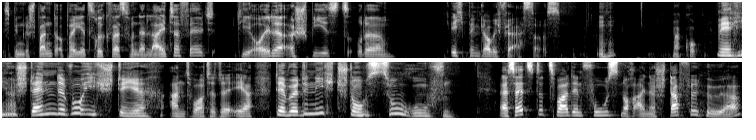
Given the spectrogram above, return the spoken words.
ich bin gespannt, ob er jetzt rückwärts von der Leiter fällt, die Eule erspießt oder. Ich bin, glaube ich, für Ersteres. Mhm. Mal gucken. Wer hier stände, wo ich stehe, antwortete er, der würde nicht Stoß zurufen. Er setzte zwar den Fuß noch eine Staffel höher,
